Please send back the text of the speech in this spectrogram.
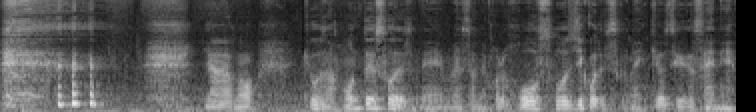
いや、あの、京子さん、本当にそうですね。皆さんね、これ放送事故ですかね。気をつけてくださいね。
